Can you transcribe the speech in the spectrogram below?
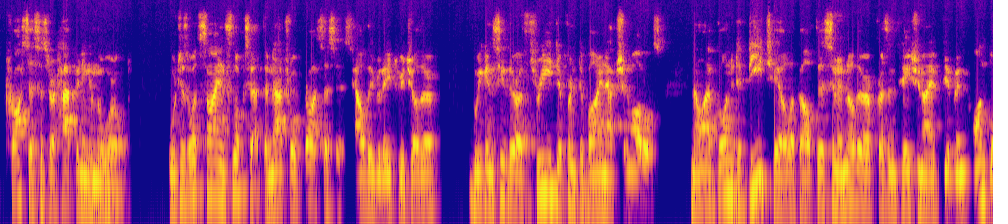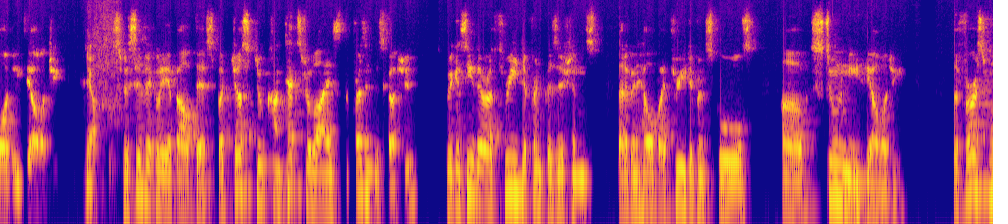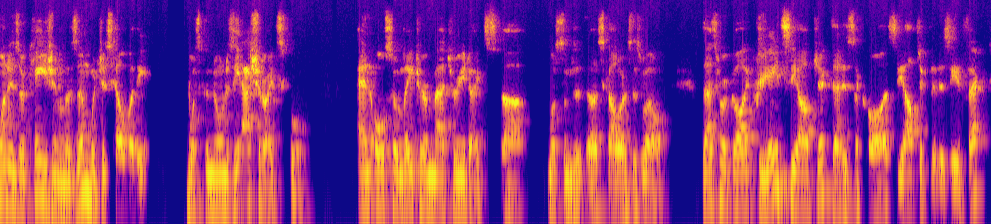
processes are happening in the world, which is what science looks at the natural processes, how they relate to each other. We can see there are three different divine action models. Now, I've gone into detail about this in another presentation I've given on blogging theology, yeah. specifically about this. But just to contextualize the present discussion, we can see there are three different positions that have been held by three different schools of Sunni theology. The first one is occasionalism, which is held by the what's known as the Asharite school and also later Maturidites, uh, Muslim uh, scholars as well. That's where God creates the object that is the cause, the object that is the effect,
